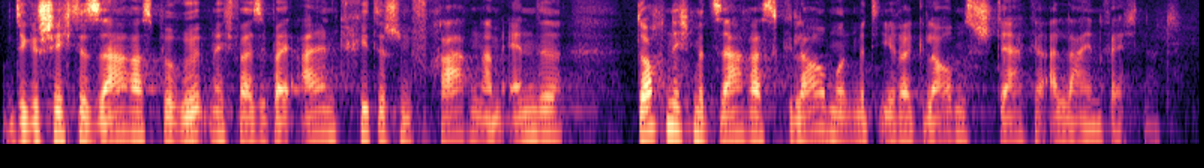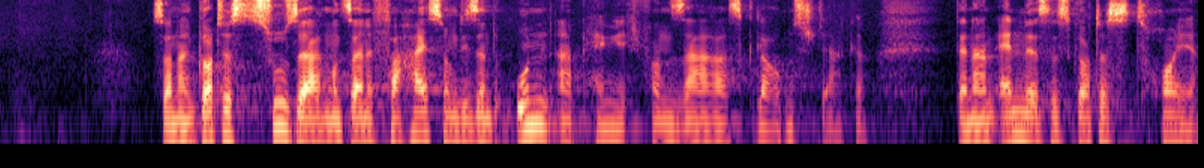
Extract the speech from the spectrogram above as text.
Und die Geschichte Sarahs berührt mich, weil sie bei allen kritischen Fragen am Ende doch nicht mit Sarahs Glauben und mit ihrer Glaubensstärke allein rechnet sondern Gottes Zusagen und seine Verheißungen, die sind unabhängig von Sarahs Glaubensstärke. Denn am Ende ist es Gottes Treue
